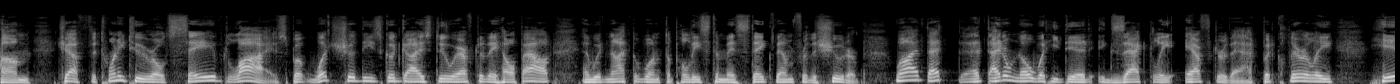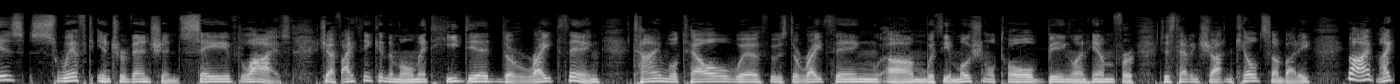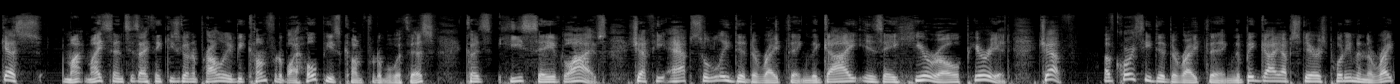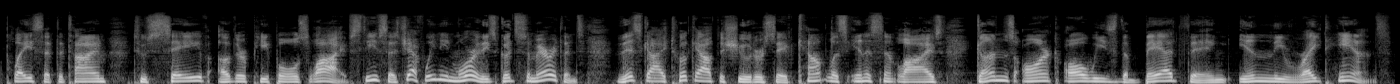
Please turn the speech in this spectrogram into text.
Um, Jeff, the 22 year old saved lives, but what should these good guys do after they help out and would not want the police to mistake them for the shooter? Well, I, that, that I don't know what he did exactly after that, but clearly his swift intervention saved lives. Jeff, I think in the moment he did the right thing. Time will tell if it was the right thing um, with the emotional toll being on him for just having shot and killed somebody. Well, I, I guess my, my sense is I think he's going to probably be comfortable. I hope he's comfortable with this because he saved lives. Jeff, he absolutely did the right thing. The guy is a hero, period. Jeff, of course he did the right thing. The big guy upstairs put him in the right place at the time to save other people's lives. Steve says, Jeff, we need more of these good Samaritans. This guy took out the shooter, saved countless innocent lives. Guns aren't always the bad thing in the right hands.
